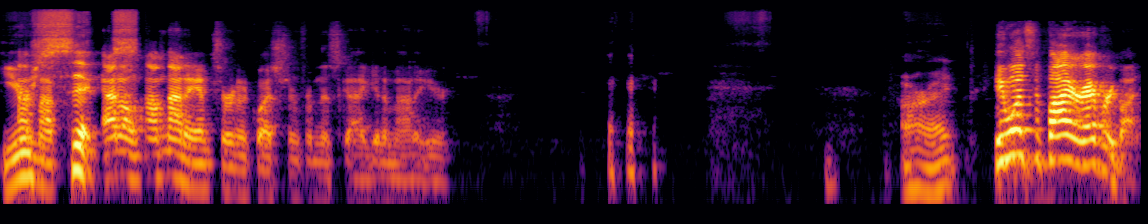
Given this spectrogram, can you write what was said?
Year I'm not, six. I don't. I'm not answering a question from this guy. Get him out of here. All right. He wants to fire everybody.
